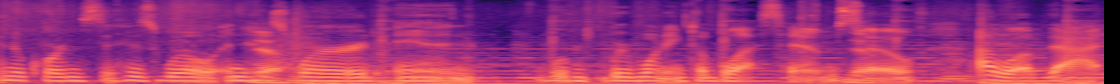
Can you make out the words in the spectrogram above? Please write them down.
in accordance to His will and His Yeah. word, and we're, we're wanting to bless Him. So I love that.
